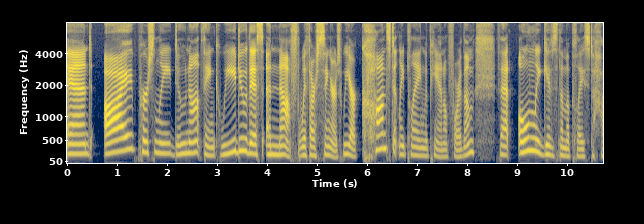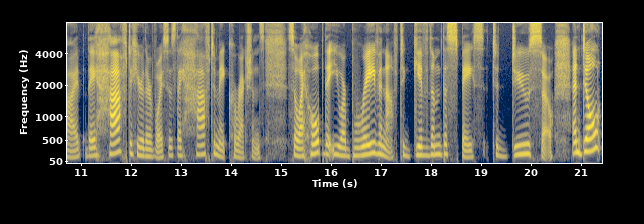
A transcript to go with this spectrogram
And I personally do not think we do this enough with our singers. We are constantly playing the piano for them. That only gives them a place to hide. They have to hear their voices, they have to make corrections. So I hope that you are brave enough to give them the space to do so. And don't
